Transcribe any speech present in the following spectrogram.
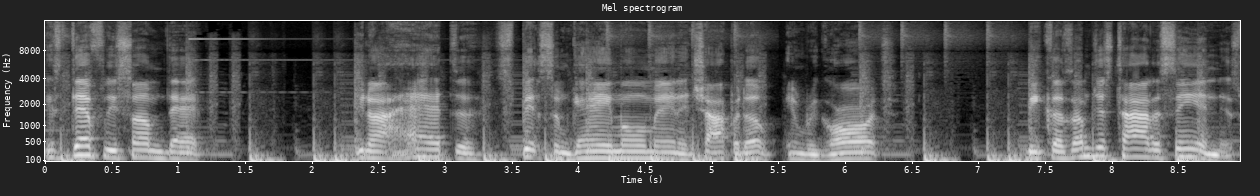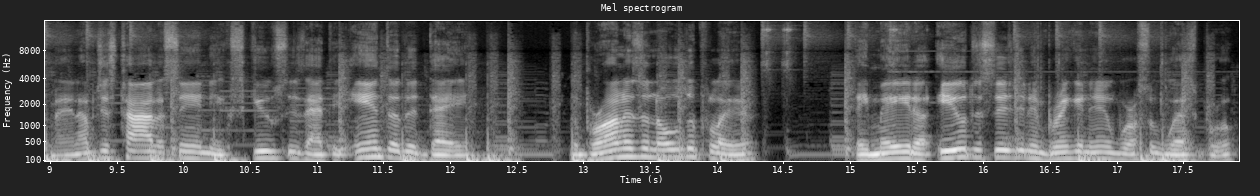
it's definitely something that you know, I had to spit some game on, man, and chop it up in regards because I'm just tired of seeing this, man. I'm just tired of seeing the excuses. At the end of the day, LeBron is an older player. They made an ill decision in bringing in Russell Westbrook.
